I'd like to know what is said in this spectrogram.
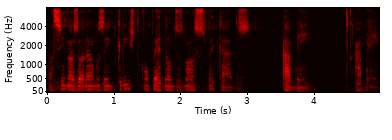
Assim nós oramos em Cristo com perdão dos nossos pecados. Amém. Amém.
